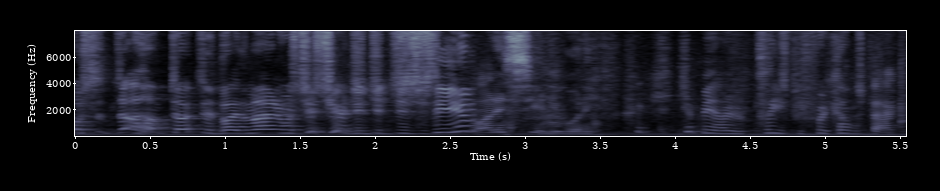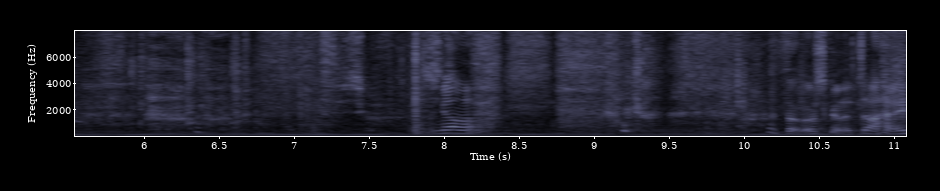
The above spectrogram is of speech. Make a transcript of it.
was abducted by the man who was just here. Did you, did you see him? No, I didn't see anybody. Get me out of here, please, before he comes back. No. I thought I was gonna die.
